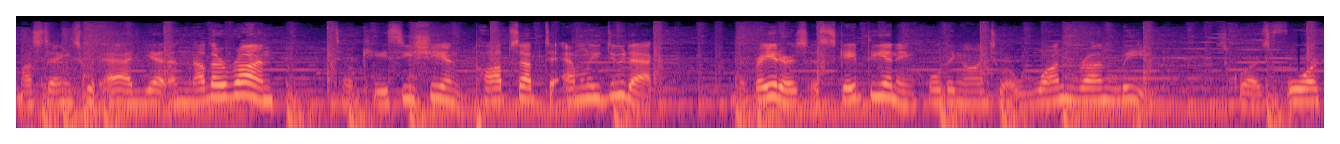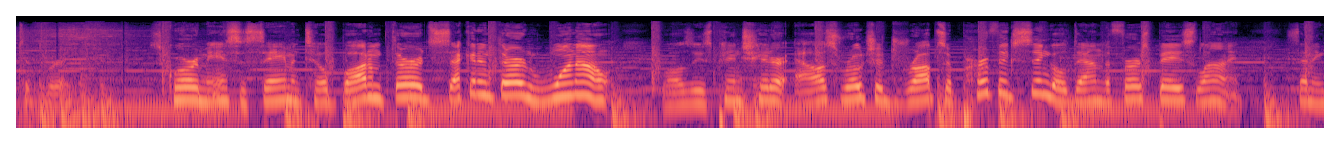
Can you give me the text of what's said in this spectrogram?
Mustangs would add yet another run until Casey Sheehan pops up to Emily Dudak. The Raiders escape the inning holding on to a one run lead scores 4 to 3. Score remains the same until bottom third, second and third, one out. Wellesley's pinch hitter Alice Rocha drops a perfect single down the first base line, sending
